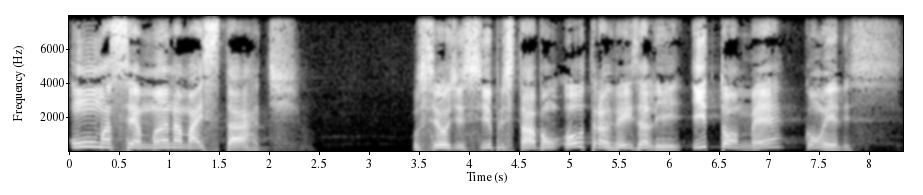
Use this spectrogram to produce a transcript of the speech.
Uma semana mais tarde, os seus discípulos estavam outra vez ali e Tomé com eles.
